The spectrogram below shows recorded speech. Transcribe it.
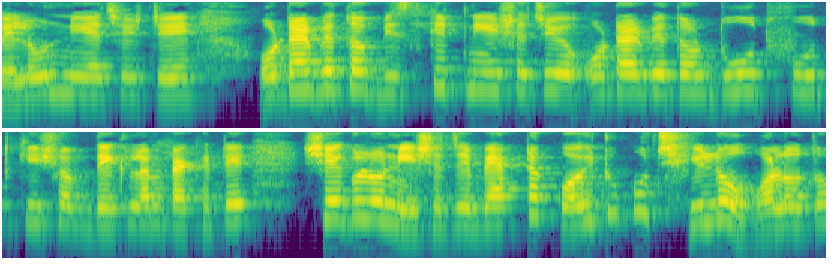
বেলুন নিয়ে এসেছে, ওটার ভেতর বিস্কিট নিয়ে এসেছে, ওটার ভেতর দুধ ফুদ কী সব দেখলাম প্যাকেটে, সেগুলো নিয়ে এসেছে। ব্যাগটা কয়টুকু ছিল বলো তো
